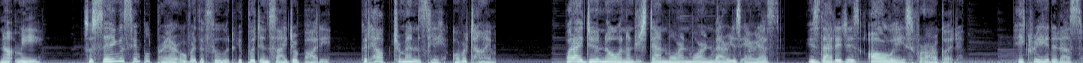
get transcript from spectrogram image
Not me. So, saying a simple prayer over the food you put inside your body could help tremendously over time. What I do know and understand more and more in various areas is that it is always for our good. He created us,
